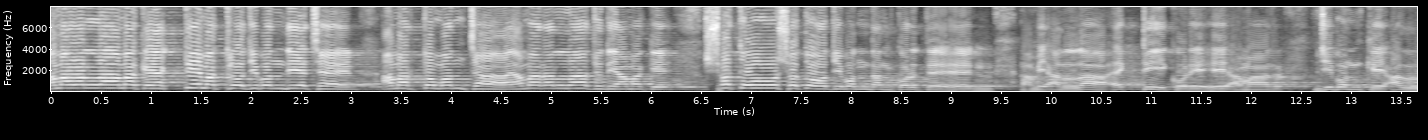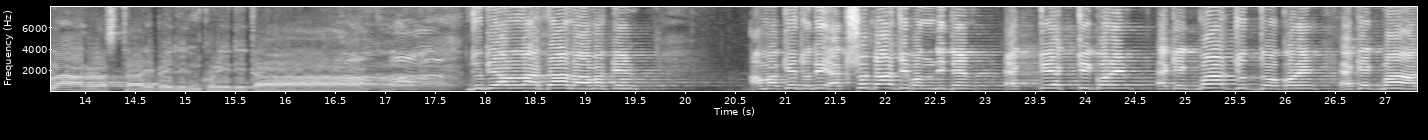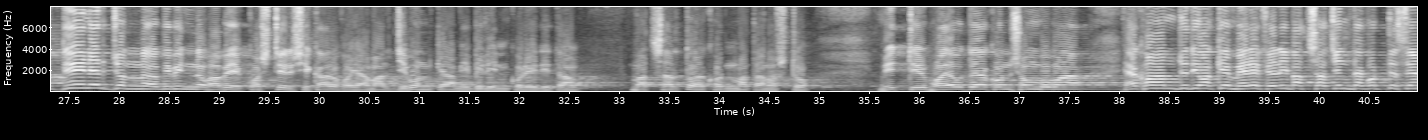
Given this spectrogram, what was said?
আমার আল্লাহ আমাকে একটি মাত্র জীবন দিয়েছেন। আমার তো মন চায়, আমার আল্লাহ যদি আমাকে শত শত জীবন দান করতেন, আমি আল্লাহ একটি করে আমার জীবনকে আল্লাহর রাস্তায় বেলিন করে দিতাম। যদি আল্লাহ তাআলা আমাকে আমাকে যদি একশোটা জীবন দিতেন, একটি একটি করে এক একবার যুদ্ধ করে এক একবার দিনের জন্য বিভিন্নভাবে কষ্টের শিকার হয়ে আমার জীবনকে আমি বিলীন করে দিতাম। বাদশার তো এখন মাথা নষ্ট। মৃত্যুর ভয়েও তো এখন সম্ভাবনা। এখন যদি ওকে মেরে ফেলি, বাদশাহ চিন্তা করতেছে,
